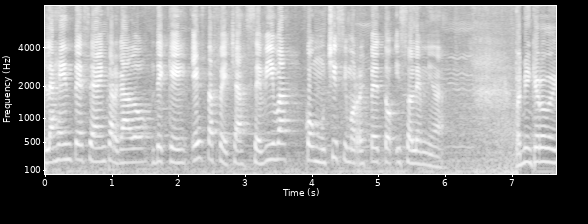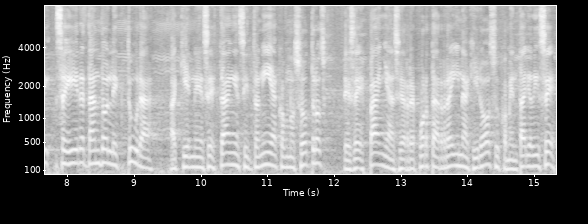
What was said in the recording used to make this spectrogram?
la gente se ha encargado de que esta fecha se viva con muchísimo respeto y solemnidad. También quiero seguir dando lectura a quienes están en sintonía con nosotros. Desde España se reporta Reina Giró. Su comentario dice,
